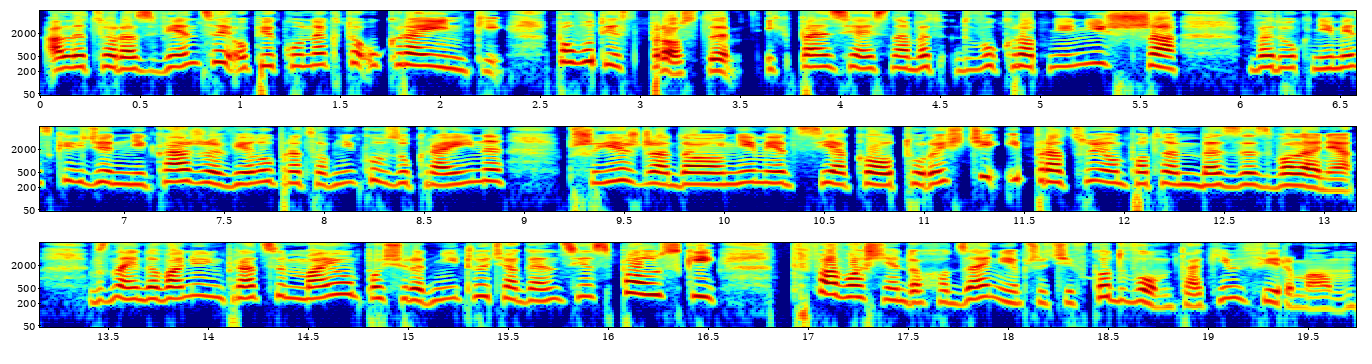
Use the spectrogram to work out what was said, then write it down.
ale coraz więcej opiekunek to Ukrainki. Powód jest prosty. Ich pensja jest nawet dwukrotnie niższa. Według niemieckich dziennikarzy wielu pracowników z Ukrainy przyjeżdża do Niemiec jako turyści i pracują potem bez zezwolenia. W znajdowaniu im pracy mają pośredniczyć agencje z Polski. Trwa właśnie dochodzenie przeciwko dwóm takim firmom.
